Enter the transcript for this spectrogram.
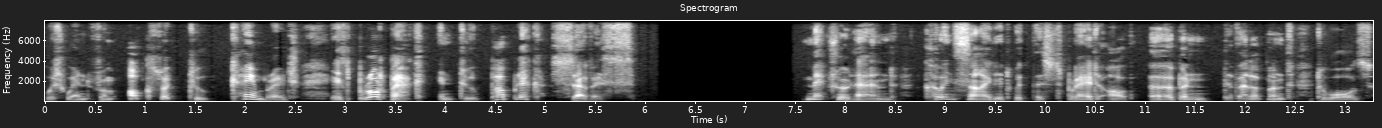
which went from Oxford to Cambridge, is brought back into public service. Metroland coincided with the spread of urban development towards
